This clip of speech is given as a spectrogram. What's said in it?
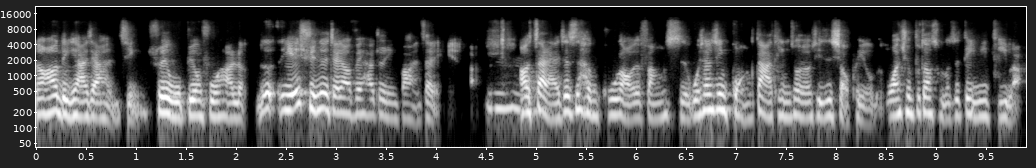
然后离他家很近，所以我不用付他任，呃也许那个家教费他就已经包含在里面了吧。嗯然后再来，这是很古老的方式，我相信广大听众，尤其是小朋友们，完全不知道什么是 DVD 吧？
